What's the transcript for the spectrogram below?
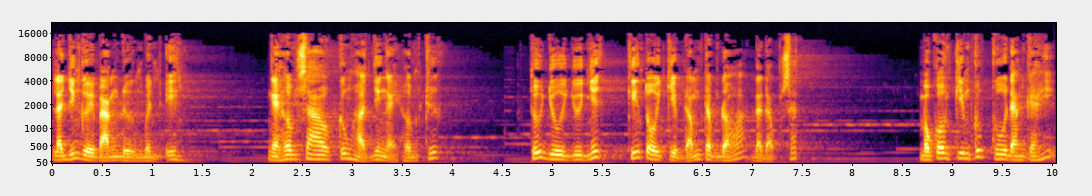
là những người bạn đường bình yên. Ngày hôm sau cũng hệt như ngày hôm trước. Thú vui duy nhất khiến tôi chìm đắm trong đó là đọc sách. Một con chim cúc cua đang gáy,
